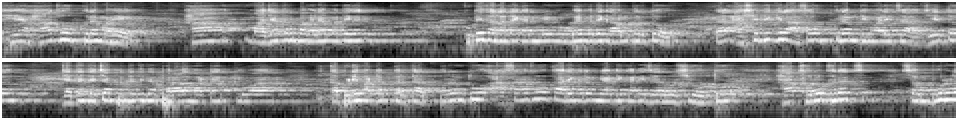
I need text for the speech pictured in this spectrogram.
हे हा जो उपक्रम आहे हा माझ्या तर बघण्यामध्ये कुठे झाला नाही कारण मी मुंबईमध्ये काम करतो. तर असे देखील असा उपक्रम दिवाळीचा जे तर ज्याच्या त्याच्या पद्धतीनं फराळ वाटप किंवा कपडे वाटप करतात परंतु असा जो कार्यक्रम या ठिकाणी दरवर्षी होतो हा खरोखरच संपूर्ण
